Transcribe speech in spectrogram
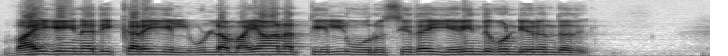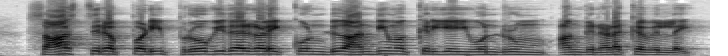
வைகை நதிக்கரையில் உள்ள மயானத்தில் ஒரு சிதை எரிந்து கொண்டிருந்தது. சாஸ்திரப்படி புரோகிதர்களைக் கொண்டு அந்திமக்கிரியை ஒன்றும் அங்கு நடக்கவில்லை.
